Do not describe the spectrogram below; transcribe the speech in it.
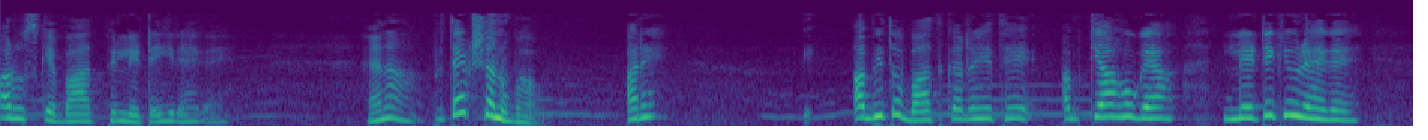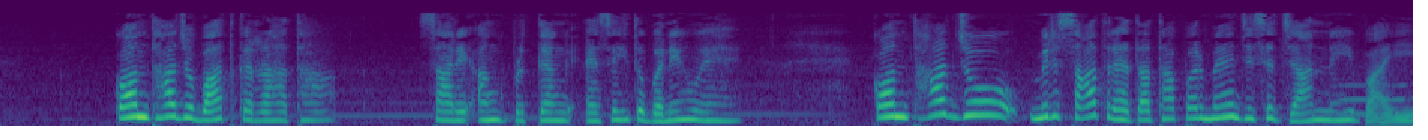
और उसके बाद फिर लेटे ही रह गए। है ना? प्रत्यक्ष अनुभव। अरे, अभी तो बात कर रहे थे, अब क्या हो गया? लेटे क्यों रह गए? कौन था जो बात कर रहा था? सारे अंग प्रत्यंग ऐसे ही तो बने हुए हैं। कौन था जो मेरे साथ रहता था पर मैं जिसे जान नहीं पाई?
